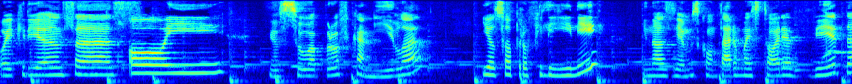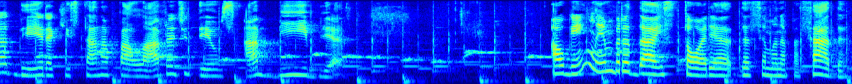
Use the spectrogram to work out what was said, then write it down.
Oi, crianças! Oi! Eu sou a Prof. Camila. E eu sou a Prof. Lili. E nós viemos contar uma história verdadeira que está na Palavra de Deus, a Bíblia. Alguém lembra da história da semana passada?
